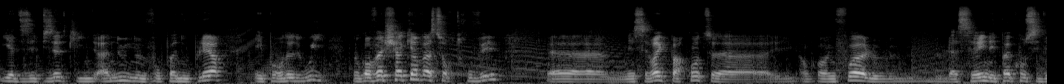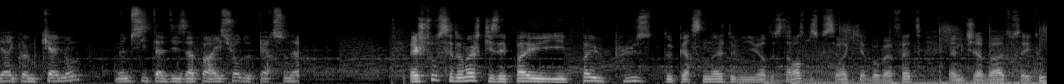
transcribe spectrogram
il y a des épisodes qui, à nous, ne vont pas nous plaire et pour d'autres, oui. Donc en fait, chacun va se retrouver. Euh, mais c'est vrai que par contre, euh, encore une fois, la série n'est pas considérée comme canon, même si tu as des apparitions de personnages. Mais je trouve c'est dommage qu'ils aient pas eu, pas eu plus de personnages de l'univers de Star Wars, parce que c'est vrai qu'il y a Boba Fett, même Jabba, tout ça et tout.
